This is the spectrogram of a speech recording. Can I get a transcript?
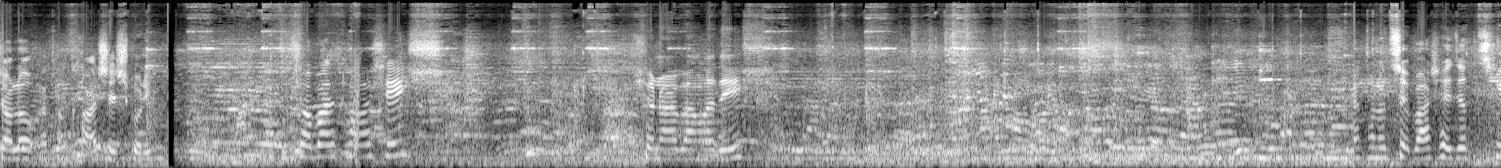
চলো এখন খাওয়া শেষ করি। সবার খাওয়া শেষ। সোনার বাংলাদেশ। এখন হচ্ছে বাসায় যাচ্ছি।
